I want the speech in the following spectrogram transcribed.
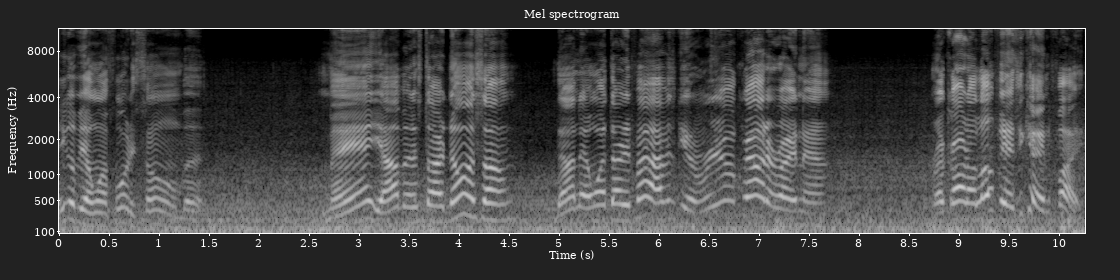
He gonna be at 140 soon, but man, y'all better start doing something. Down there 135, it's getting real crowded right now. Ricardo Lopez, he came to fight.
